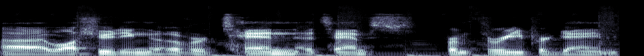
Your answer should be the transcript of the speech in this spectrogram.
uh, while shooting over ten attempts from three per game.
